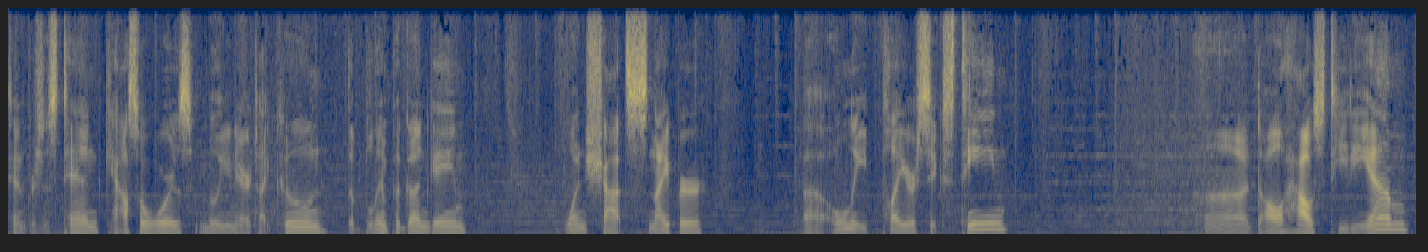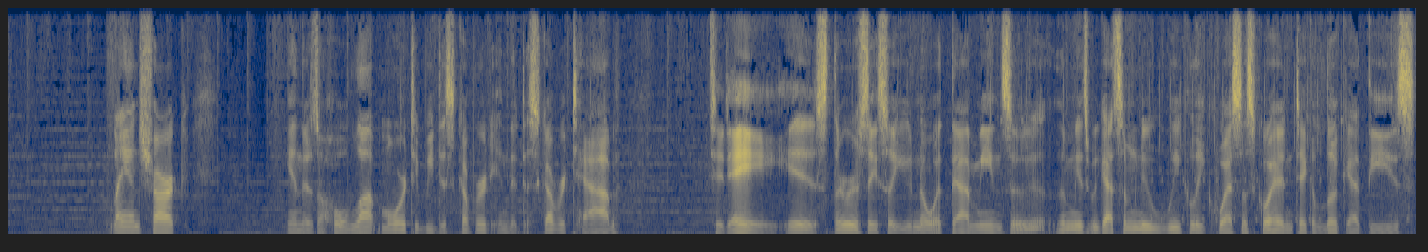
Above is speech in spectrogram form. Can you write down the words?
10 versus 10, Castle Wars, Millionaire Tycoon, the Blimp gun game, one shot sniper, uh, only player 16. Uh, Dollhouse TDM. Land Shark. And there's a whole lot more to be discovered in the Discover tab. Today is Thursday, so you know what that means. Uh, that means we got some new weekly quests. Let's go ahead and take a look at these.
